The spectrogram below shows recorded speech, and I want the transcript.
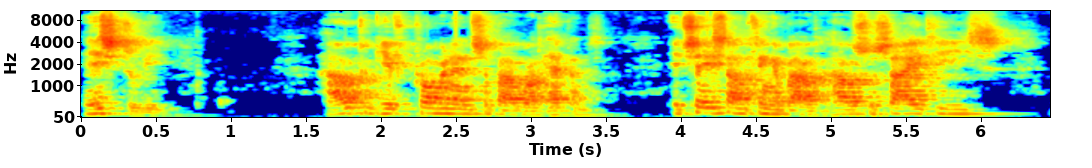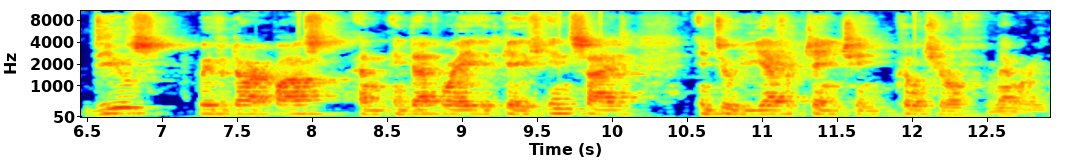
history. How to give prominence about what happened. It says something about how societies deals with the dark past, and in that way it gives insight into the ever-changing culture of memory.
